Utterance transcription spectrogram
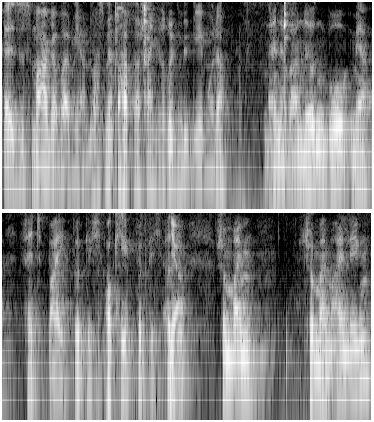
Äh, Es ist mager bei mir. Du hast mir, hast mir wahrscheinlich den Rücken gegeben, oder? Nein, da war nirgendwo mehr Fett bei, wirklich. Okay. Wirklich. Also Ja. schon, beim, schon beim Einlegen.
